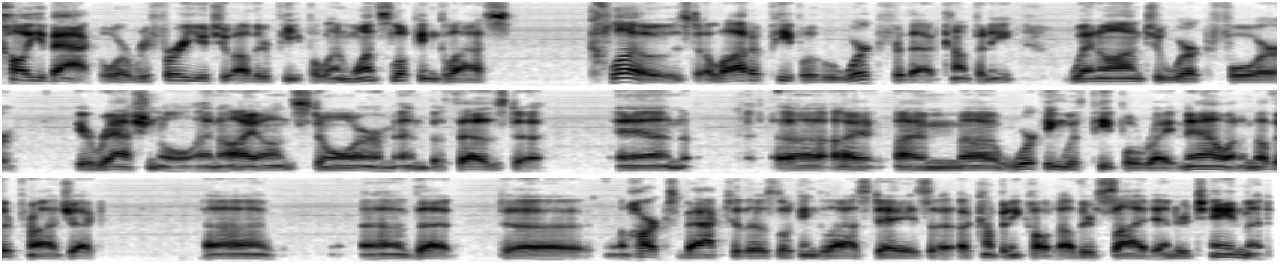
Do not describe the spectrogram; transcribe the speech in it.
call you back or refer you to other people. And once Looking Glass closed, a lot of people who worked for that company went on to work for Irrational and Ion Storm and Bethesda. And uh, I, am uh, working with people right now on another project uh, uh that uh, harks back to those Looking Glass days, a, a company called Other Side Entertainment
